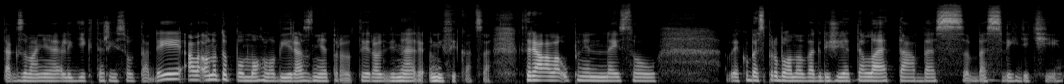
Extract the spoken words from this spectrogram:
takzvaně lidi, kteří jsou tady, ale ono to pomohlo výrazně pro ty rodinné reunifikace, které ale úplně nejsou jako bezproblémové, když žijete léta bez, bez svých dětí.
